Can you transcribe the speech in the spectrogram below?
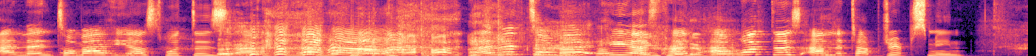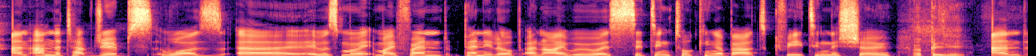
and then Thomas, he asked what does. uh, and then Thomas, he asked, and, and what does and the tap drips mean? And and the tap drips was uh, it was my, my friend Penelope and I. We were sitting talking about creating this show, À peine. and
